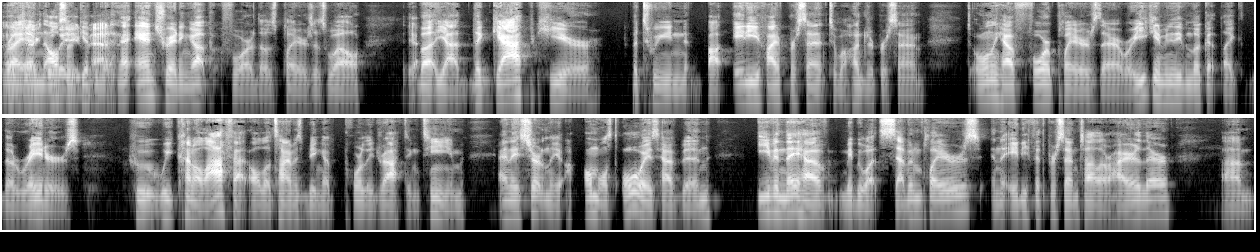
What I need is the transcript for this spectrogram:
right? And also giving it, and trading up for those players as well. Yeah. But yeah, the gap here between about 85% to 100% to only have four players there, where you can even look at like the Raiders, who we kind of laugh at all the time as being a poorly drafting team, and they certainly almost always have been. even they have maybe what seven players in the 85th percentile or higher there. Um,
